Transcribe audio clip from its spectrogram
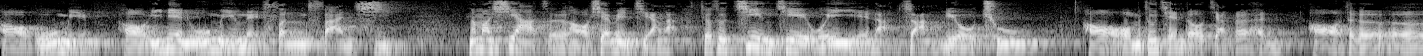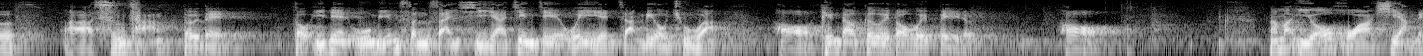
哦无名哦一念无名呢生三系，那么下则哈下面讲啊就是境界为言啊长六出，哦我们之前都讲的很哦这个呃。啊，时常对不对？都一念无名生三息呀，境界为言长六出啊。哦，听到各位都会背了。哦，那么有法相呢，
